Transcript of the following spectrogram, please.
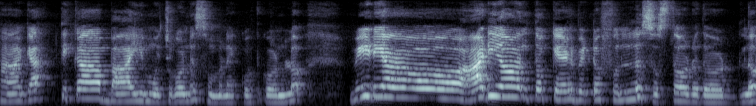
ಹಾಗೆ ತಿಕಾ ಬಾಯಿ ಮುಚ್ಕೊಂಡು ಸುಮ್ಮನೆ ಕೂತ್ಕೊಂಡ್ಲು ವಿಡಿಯೋ, ಆಡಿಯೋ ಅಂತೂ ಕೇಳಿಬಿಟ್ಟು ಫುಲ್ಲು ಸುಸ್ತೋಡ್ದೋಡ್ಲು.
